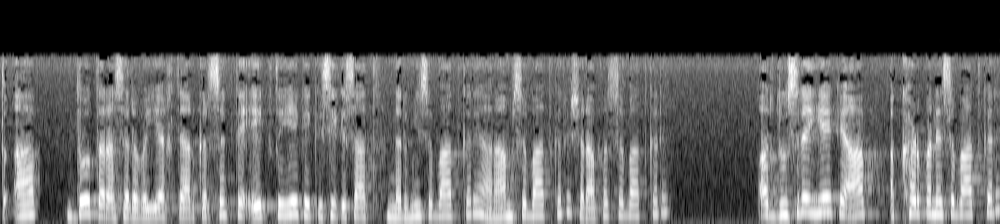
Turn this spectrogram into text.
تو آپ دو طرح سے رویہ اختیار کر سکتے ایک تو یہ کہ کسی کے ساتھ نرمی سے بات کرے آرام سے بات کرے شرافت سے بات کرے اور دوسرے یہ کہ آپ اکڑ پنے سے بات کریں۔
